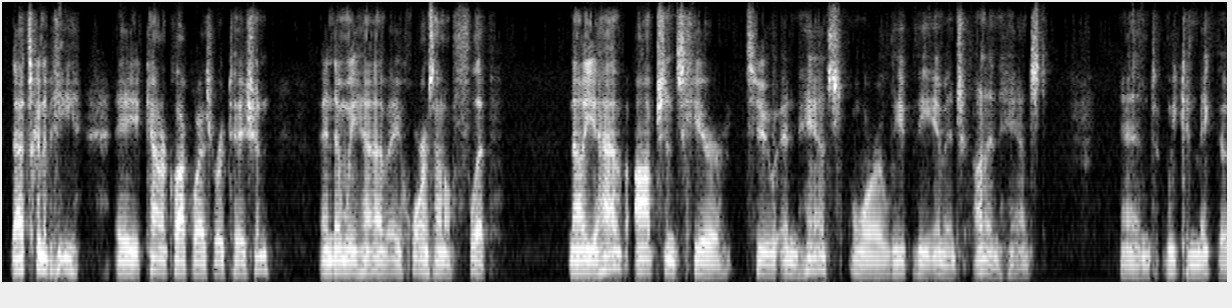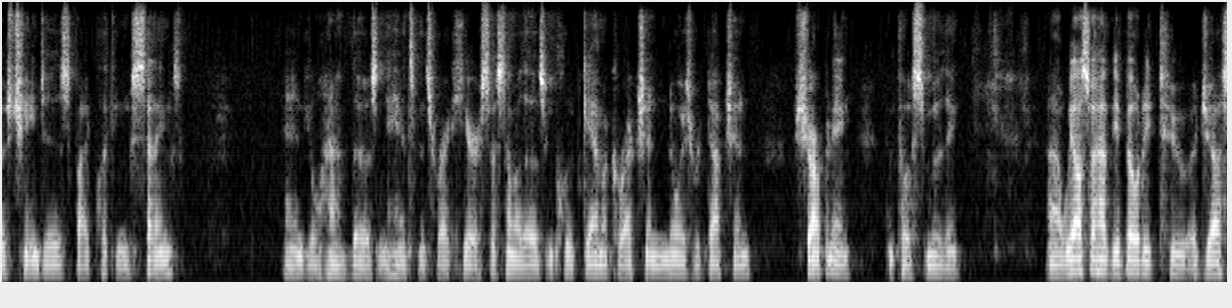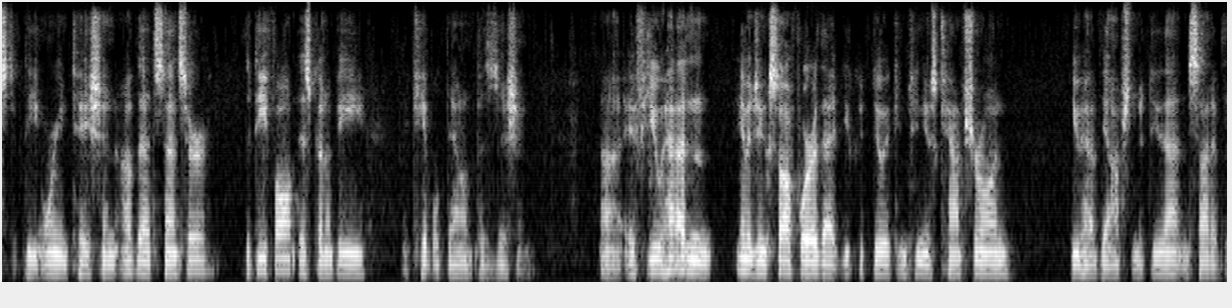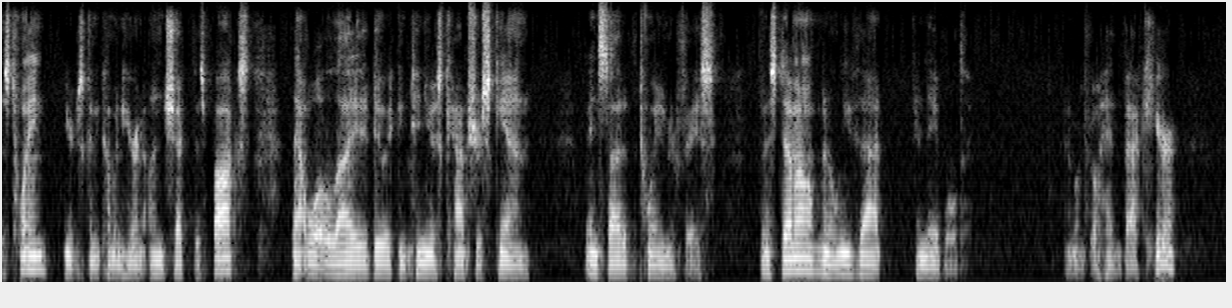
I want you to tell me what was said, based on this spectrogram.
That's going to be a counterclockwise rotation. And then we have a horizontal flip. Now you have options here to enhance or leave the image unenhanced. And we can make those changes by clicking settings and you'll have those enhancements right here. So some of those include gamma correction, noise reduction, sharpening, and post-smoothing. Uh, we also have the ability to adjust the orientation of that sensor. The default is going to be a cable down position. Uh, if you had an imaging software that you could do a continuous capture on, you have the option to do that inside of this Twain. You're just going to come in here and uncheck this box. That will allow you to do a continuous capture scan inside of the Twain interface. For this demo, I'm going to leave that enabled. And we'll go ahead and back here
